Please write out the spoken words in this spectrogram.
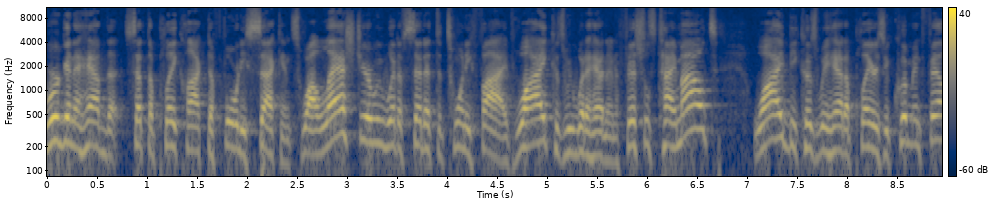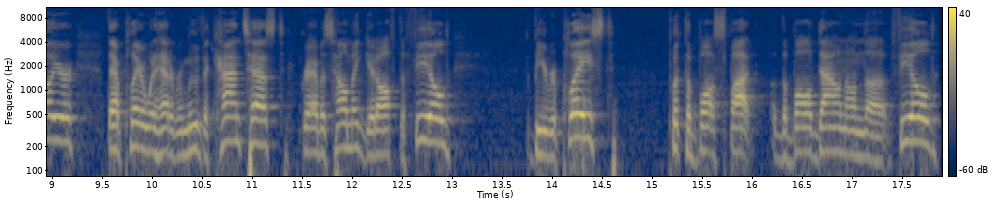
we're going to have the set the play clock to 40 seconds. While last year we would have set it to 25. Why? Because we would have had an official's timeout. Why? Because we had a player's equipment failure. That player would have had to remove the contest, grab his helmet, get off the field, be replaced, put the ball spot the ball down on the field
